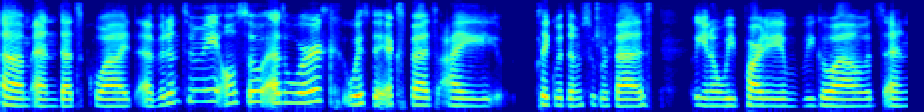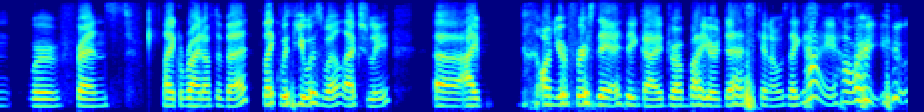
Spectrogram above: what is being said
Um, and that's quite evident to me also at work with the expats. I click with them super fast. You know, we party, we go out, and we're friends like right off the bat, like with you as well, actually. Uh, I on your first day, I think I dropped by your desk and I was like, "Hi, how are you?"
